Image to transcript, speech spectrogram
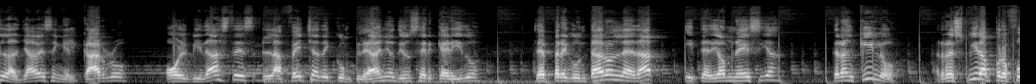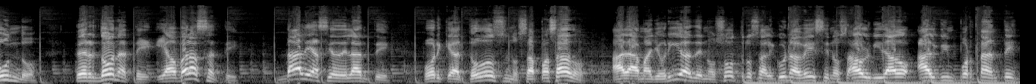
las llaves en el carro? ¿Olvidaste la fecha de cumpleaños de un ser querido? ¿Te preguntaron la edad y te dio amnesia? Tranquilo, respira profundo, perdónate y abrázate. Dale hacia adelante, porque a todos nos ha pasado. A la mayoría de nosotros alguna vez se nos ha olvidado algo importante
